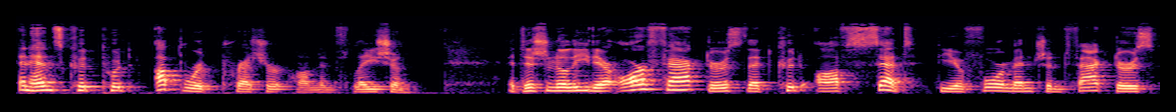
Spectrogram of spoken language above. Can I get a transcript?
and hence could put upward pressure on inflation. Additionally, there are factors that could offset the aforementioned factors,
